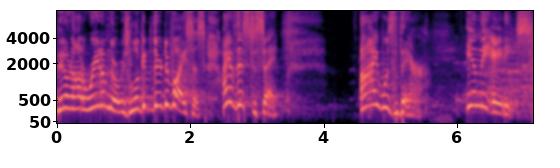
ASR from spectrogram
They don't know how to read them, they're always looking at their devices. I have this to say I was there in the 80s.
